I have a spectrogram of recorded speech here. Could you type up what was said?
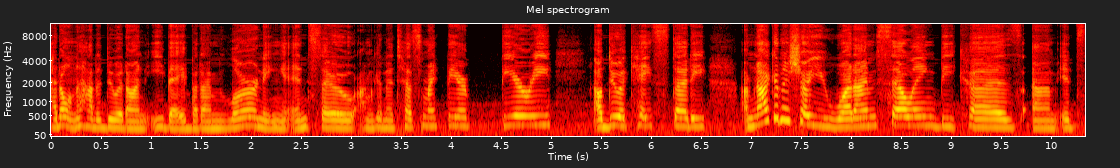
I don't know how to do it on eBay, but I'm learning. And so I'm going to test my theory. I'll do a case study. I'm not going to show you what I'm selling because um, it's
